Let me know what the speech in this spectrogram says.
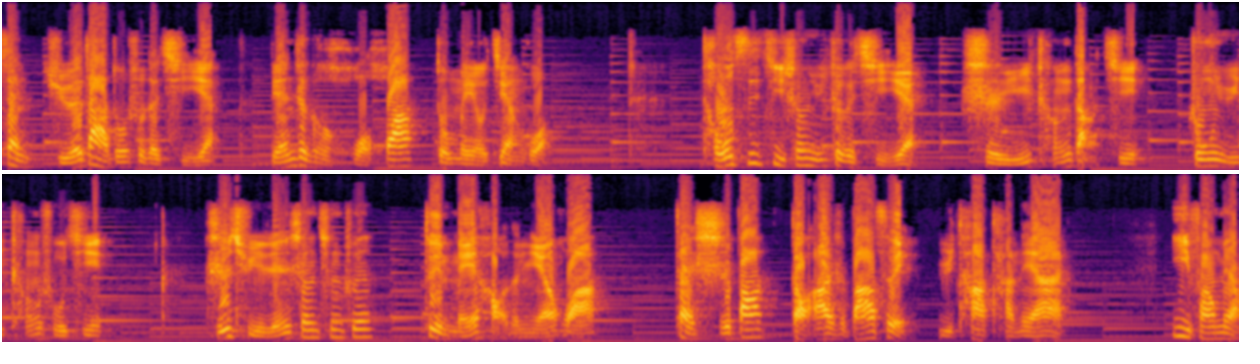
但绝大多数的企业连这个火花都没有见过。投资寄生于这个企业，始于成长期，终于成熟期，只取人生青春最美好的年华，在十八到二十八岁与他谈恋爱。一方面。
